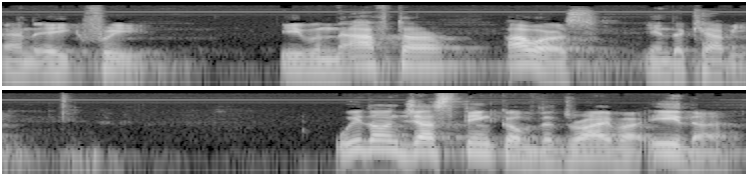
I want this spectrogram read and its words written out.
and ache-free, even after hours in the cabin. We don't just think of the driver either.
